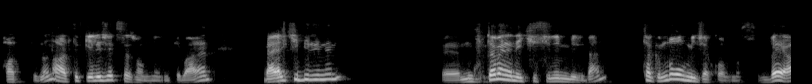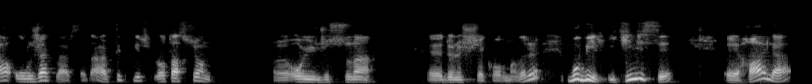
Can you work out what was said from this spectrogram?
hattının artık gelecek sezondan itibaren belki birinin e, muhtemelen ikisinin birden takımda olmayacak olması veya olacaklarsa da artık bir rotasyon e, oyuncusuna e, dönüşecek olmaları. Bu bir. İkincisi e, hala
